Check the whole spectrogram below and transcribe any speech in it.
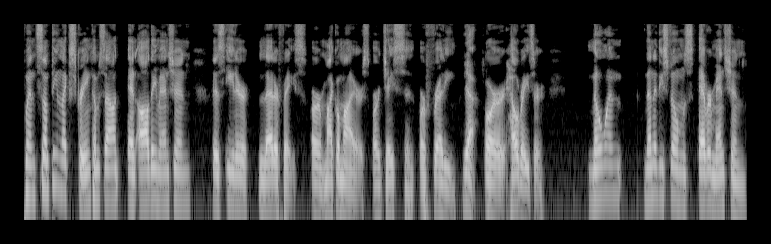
when something like scream comes out and all they mention is either Leatherface or michael myers or jason or freddy Yeah. or hellraiser no one none of these films ever mention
